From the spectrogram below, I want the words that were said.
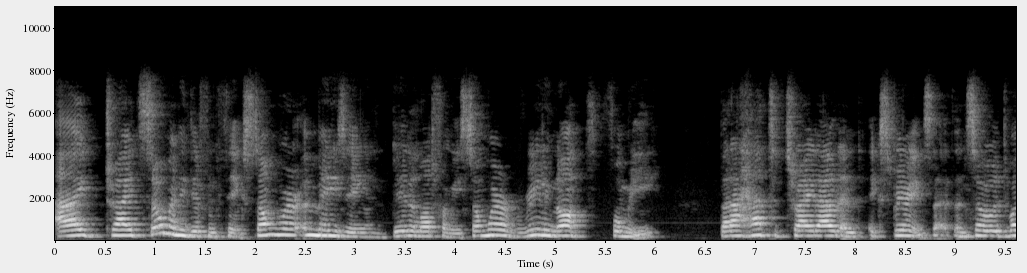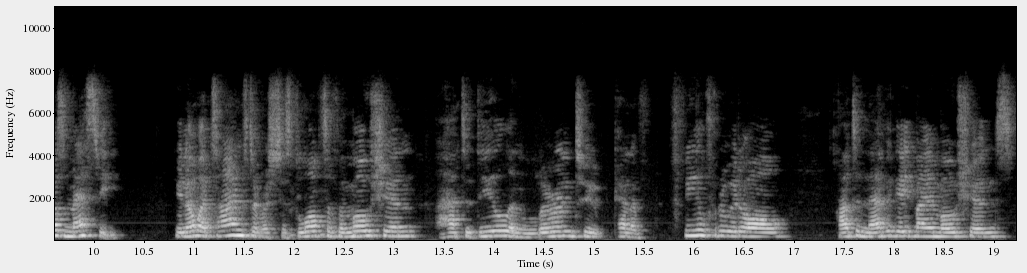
I tried so many different things. Some were amazing and did a lot for me, some were really not for me. But I had to try it out and experience that. And so it was messy. You know, at times there was just lots of emotion. I had to deal and learn to kind of feel through it all, how to navigate my emotions.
